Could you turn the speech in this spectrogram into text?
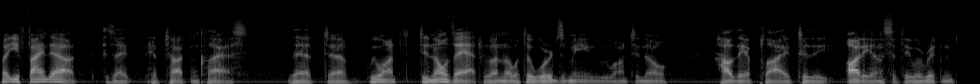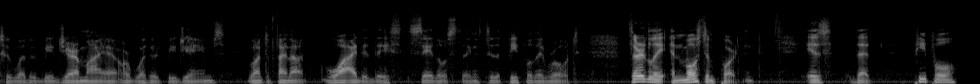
But you find out, as I have taught in class, that uh, we want to know that. We want to know what the words mean. We want to know how they apply to the audience that they were written to, whether it be Jeremiah or whether it be James. We want to find out why did they say those things to the people they wrote. Thirdly, and most important, is that people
